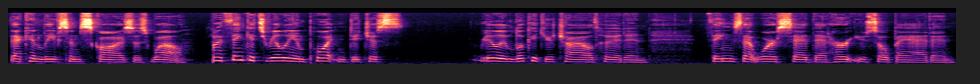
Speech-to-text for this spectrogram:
that can leave some scars as well. I think it's really important to just really look at your childhood and things that were said that hurt you so bad and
